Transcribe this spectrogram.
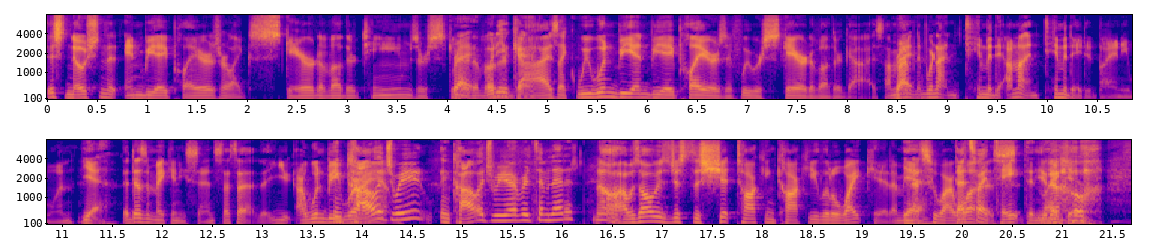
this notion that NBA players are like scared of other teams or scared Right. of What other you care? guys, like we wouldn't be NBA players if we were scared of other guys. I'm Right. not. We're not intimidated. I'm not intimidated by anyone. Yeah. that doesn't make any sense. That's a. You, I wouldn't be In college, were you in college? Were you ever intimidated? No, I was always just the shit talking, cocky little white kid. I mean, Yeah, that's who I that's was. That's why Tate didn't you like know?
